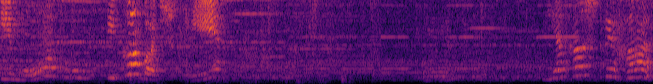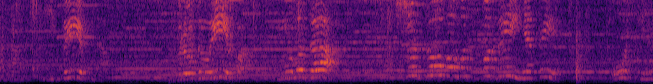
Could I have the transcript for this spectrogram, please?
і моркву, і кабачки. Дивна, вродлива, молода, чудова господиня ти, осінь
